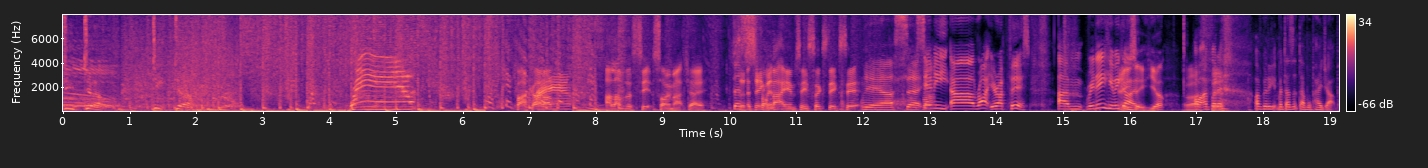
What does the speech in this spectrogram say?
Deep down, deep down. Fuck, I love, I love this set so much, eh? This It's from that AMC 6 deck set. Yeah, sick. Sammy, uh, right, you're up first. Um, ready? Here we go. Easy. Yep. All Oh, I've got to. I've got to get my does it double page up.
